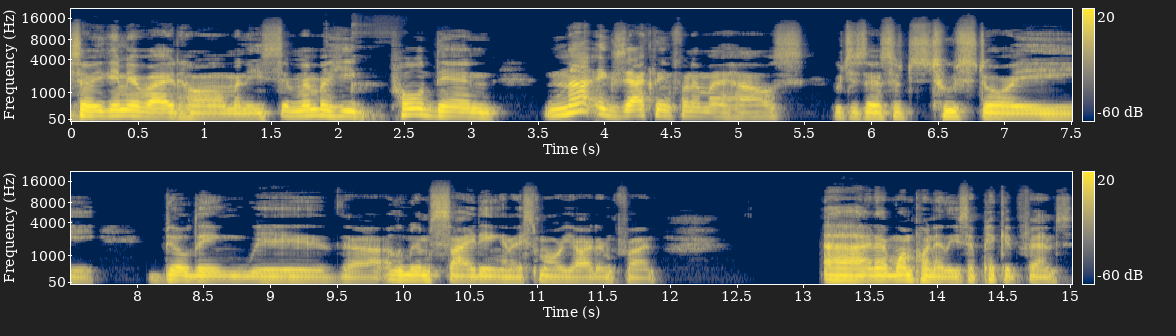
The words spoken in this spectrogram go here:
So he gave me a ride home, and he remember he pulled in not exactly in front of my house, which is a two story building with uh, aluminum siding and a small yard in front. Uh, and at one point, at least, a picket fence.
